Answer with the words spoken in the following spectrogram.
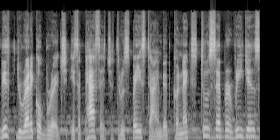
This theoretical bridge is a passage through space-time that connects two separate regions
